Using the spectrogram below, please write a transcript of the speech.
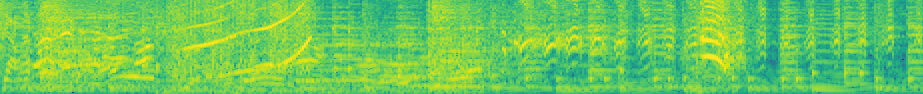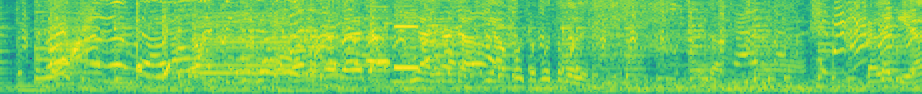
Jangan. Iya, ya ada. Ya, foto foto boleh. Sekali lagi ya.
